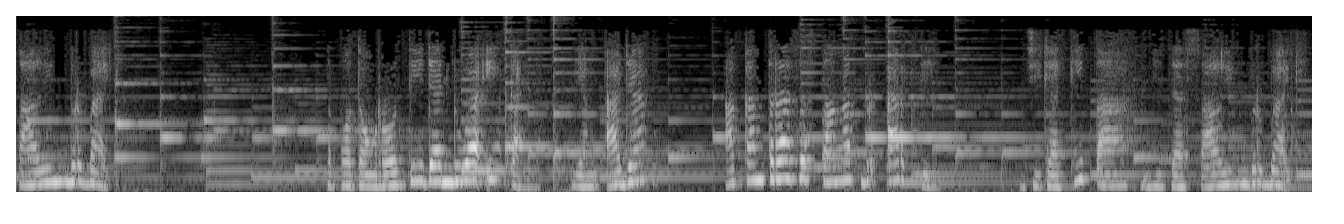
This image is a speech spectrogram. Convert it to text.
saling berbagi. Sepotong roti dan dua ikan yang ada akan terasa sangat berarti jika kita bisa saling berbagi.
